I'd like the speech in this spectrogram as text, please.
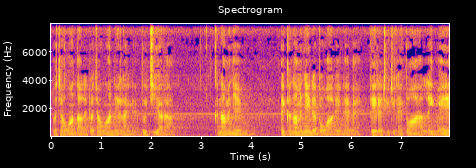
တော့ကြောင့်ဝမ်းသားလိုက်တော့ကြောင့်ဝမ်းနေလိုက်နဲ့သူကြည်ရတာခဏမငြိမ်ဘူးအဲ့ခဏမငြိမ်တဲ့ဘဝတွေနဲ့ပဲသေတဲ့ထီထီတိုင်းသွားရလိမ့်မယ်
